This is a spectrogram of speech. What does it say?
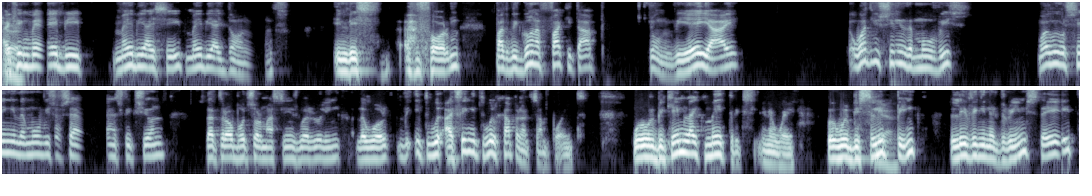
I think maybe maybe I see it, maybe I don't in this uh, form, but we're gonna fuck it up soon. The AI, what you see in the movies, what we were seeing in the movies of science fiction, that robots or machines were ruling the world. It will, I think, it will happen at some point. We will become like Matrix in a way. We will be sleeping, living in a dream state.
